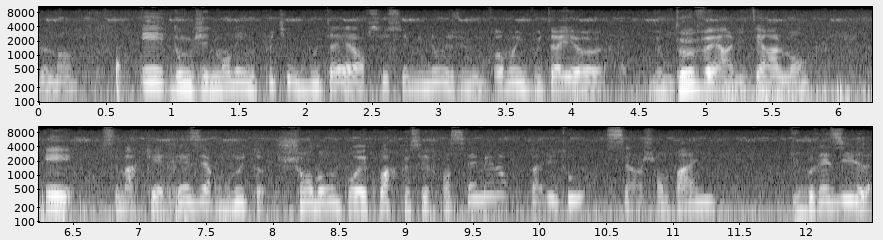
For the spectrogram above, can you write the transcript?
demain. Et donc j'ai demandé une petite bouteille. Alors c'est mignon, ils vraiment une bouteille euh, de deux verres littéralement. Et c'est marqué réserve brute Chandon. On pourrait croire que c'est français, mais non, pas du tout. C'est un champagne du Brésil.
